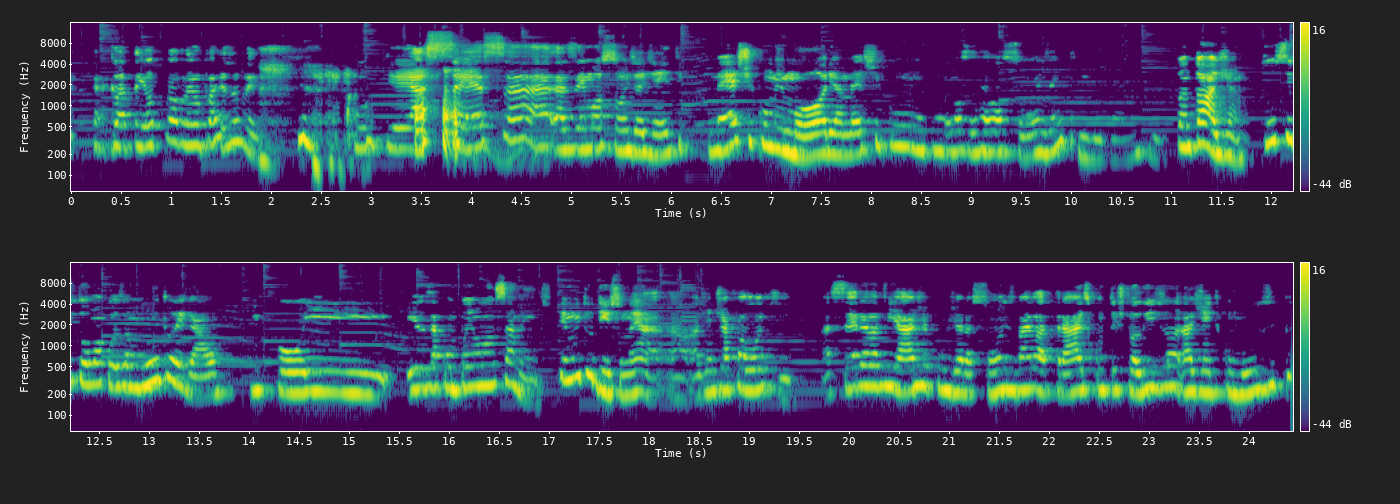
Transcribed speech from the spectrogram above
Ela tem outro problema para resolver. Porque acessa as emoções da gente, mexe com memória, mexe com, com nossas relações, é incrível. É incrível. Pantoja, tu citou uma coisa muito legal que foi eles acompanham o lançamento. Tem muito disso, né? A, a, a gente já falou aqui. A série ela viaja por gerações, vai lá atrás, contextualiza a gente com música,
